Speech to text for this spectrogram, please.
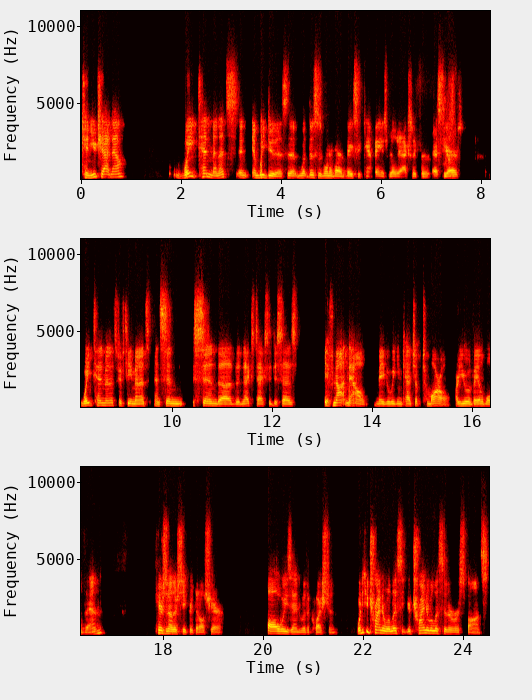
can you chat now? Wait 10 minutes, and, and we do this. This is one of our basic campaigns, really, actually for SDRs. Wait 10 minutes, 15 minutes, and send send uh, the next text. It just says, if not now, maybe we can catch up tomorrow. Are you available then? Here's another secret that I'll share. Always end with a question. What are you trying to elicit? You're trying to elicit a response.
